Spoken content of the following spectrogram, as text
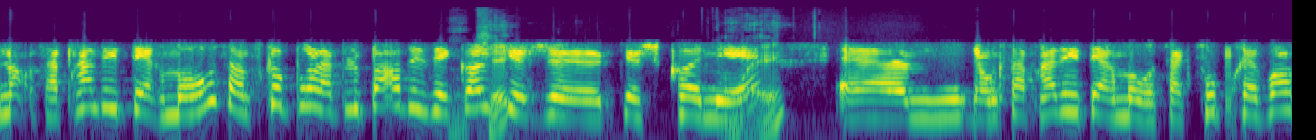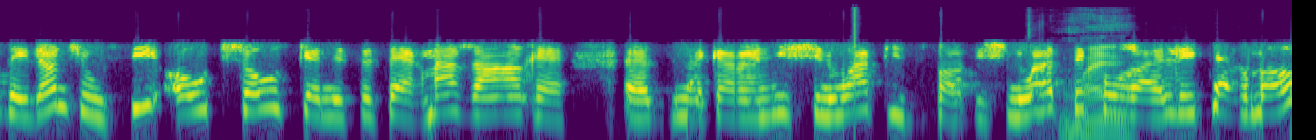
Non, ça prend des thermos. En tout cas, pour la plupart des écoles que je que je connais. Euh, donc, ça prend des thermos. Qu'il faut prévoir des lunchs aussi. Autre chose que nécessairement, genre euh, euh, du macaroni chinois puis du pâté chinois, c'est pour les thermos.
